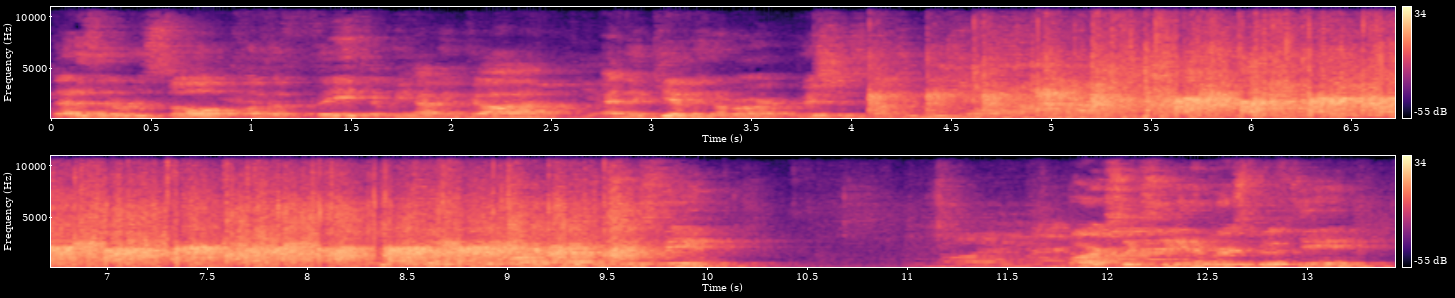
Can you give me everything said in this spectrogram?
That is a result of the faith that we have in God and the giving of our missions contribution. Let's look at Mark chapter 16. Mark 16 and verse 15.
